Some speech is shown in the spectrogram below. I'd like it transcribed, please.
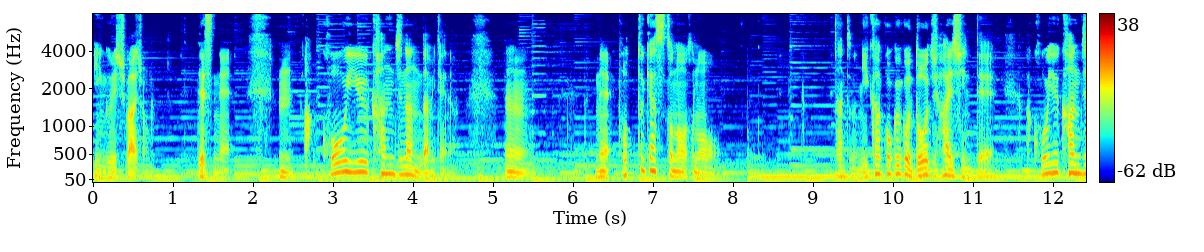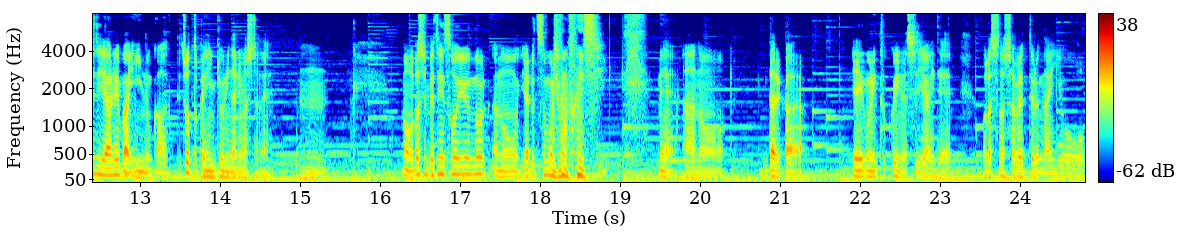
イングリッシュバージョンですね。うん。あ、こういう感じなんだ、みたいな。うん。ね、ポッドキャストのその、なんていうの、2カ国語同時配信って、あこういう感じでやればいいのかってちょっと勉強になりましたね。うん。まあ私別にそういうの、あの、やるつもりもないし、ね、あの、誰か英語に得意な知り合いで、私の喋ってる内容を、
